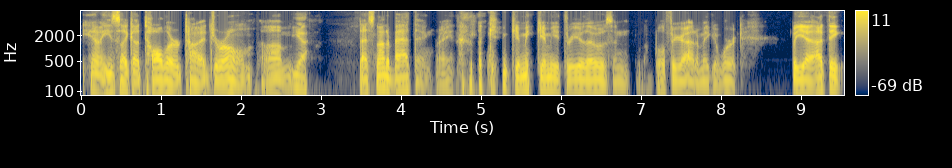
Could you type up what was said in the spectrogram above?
you know, he's like a taller Ty Jerome. Um, Yeah. that's not a bad thing, right? Give me, give me three of those, and we'll figure out how to make it work. But yeah, I think,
